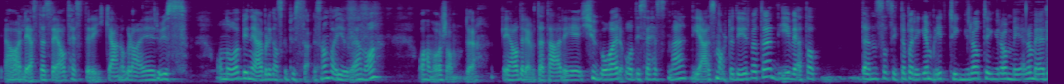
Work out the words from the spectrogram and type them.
Jeg har lest et sted at hester ikke er noe glad i rus. Og nå begynner jeg å bli ganske pussa, liksom. Hva gjør jeg nå? Og han var sånn, du, jeg har drevet dette her i 20 år, og disse hestene, de er smarte dyr, vet du. De vet at den som sitter på ryggen blir tyngre og tyngre og mer og mer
